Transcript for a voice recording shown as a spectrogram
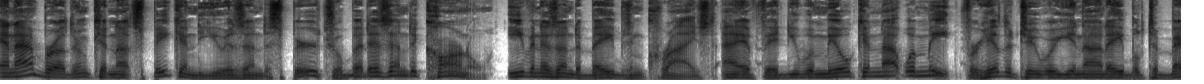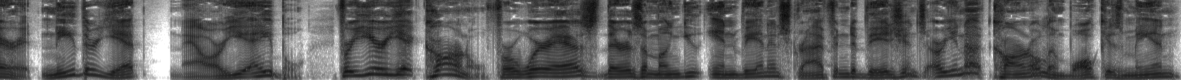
And I, brethren, cannot speak unto you as unto spiritual, but as unto carnal, even as unto babes in Christ. I have fed you with milk and not with meat, for hitherto were ye not able to bear it, neither yet now are ye able. For ye are yet carnal. For whereas there is among you envy and strife and divisions, are ye not carnal and walk as men?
